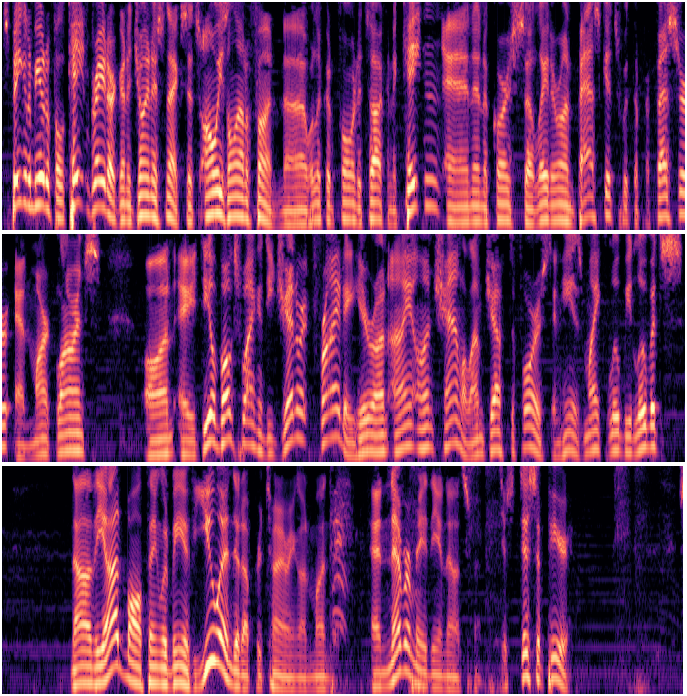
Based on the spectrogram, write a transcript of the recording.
Speaking of beautiful, Caton Bredar going to join us next. It's always a lot of fun. Uh, we're looking forward to talking to Caton, and then, of course, uh, later on, baskets with the professor and Mark Lawrence on a Deal Volkswagen Degenerate Friday here on Eye On Channel. I'm Jeff DeForrest, and he is Mike Lubie Lubitz. Now, the oddball thing would be if you ended up retiring on Monday and never made the announcement, just disappeared.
